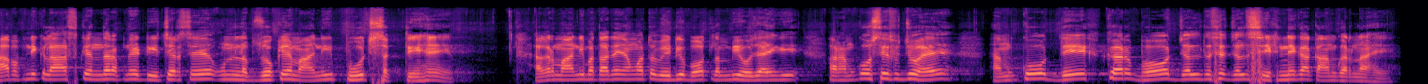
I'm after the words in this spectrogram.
आप अपनी क्लास के अंदर अपने टीचर से उन लफ्ज़ों के मानी पूछ सकते हैं। अगर मानी बता दें जाऊँगा तो वीडियो बहुत लंबी हो जाएगी, और हमको सिर्फ़ जो है, हमको देखकर बहुत जल्द से जल्द सीखने का काम करना है।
